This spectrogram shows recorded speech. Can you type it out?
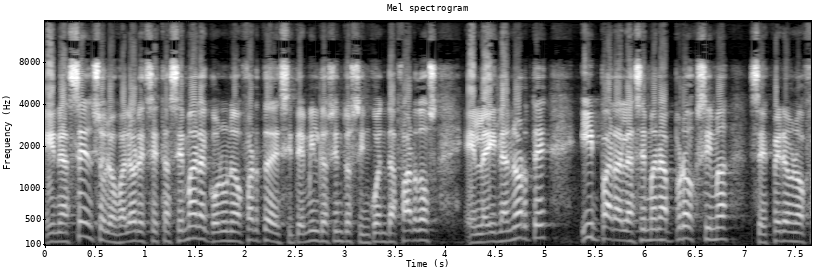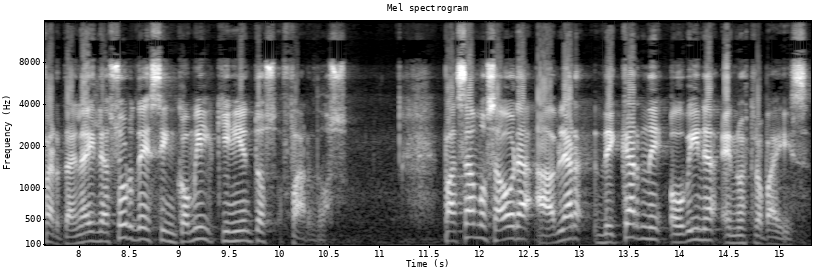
en ascenso los valores esta semana con una oferta de 7.250 fardos en la isla norte y para la semana próxima se espera una oferta en la isla sur de 5.500 fardos. Pasamos ahora a hablar de carne ovina en nuestro país.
